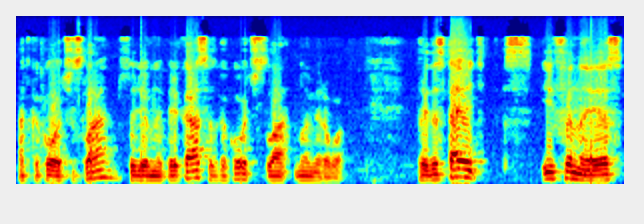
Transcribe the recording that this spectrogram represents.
от какого числа, судебный приказ, от какого числа номер его предоставить с ИФНС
